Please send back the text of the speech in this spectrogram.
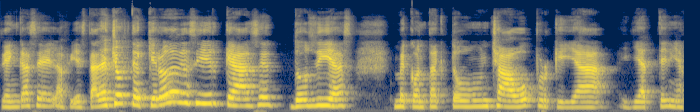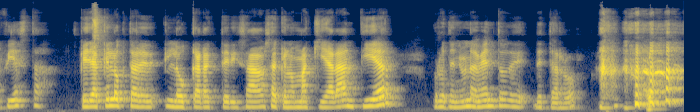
véngase la fiesta. De hecho, te quiero decir que hace dos días me contactó un chavo porque ya, ya tenía fiesta. Quería que lo, lo caracterizara, o sea, que lo maquillara antier, pero tenía un evento de, de terror.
